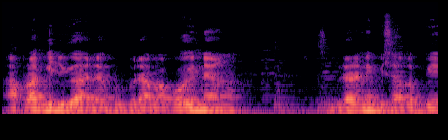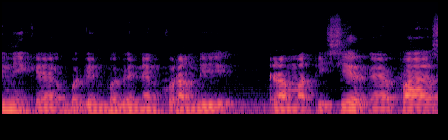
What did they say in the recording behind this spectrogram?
apalagi juga ada beberapa poin yang sebenarnya ini bisa lebih nih kayak bagian-bagian yang kurang didramatisir kayak pas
